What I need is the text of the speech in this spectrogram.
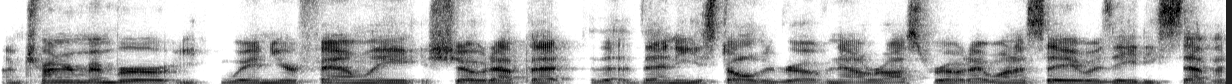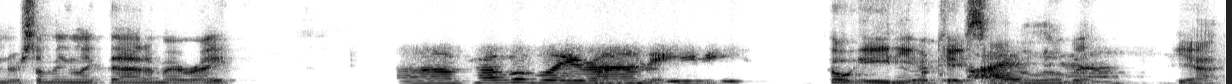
I'm trying to remember when your family showed up at then East Aldergrove, now Ross Road. I want to say it was 87 or something like that. Am I right? Uh, probably around 80. Oh, 80. Okay. So a little bit. Yeah.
